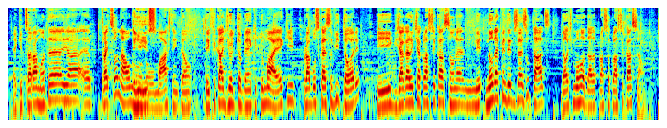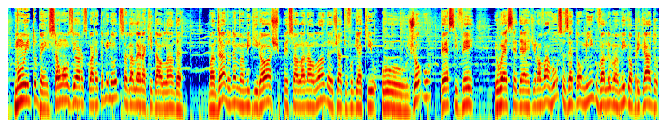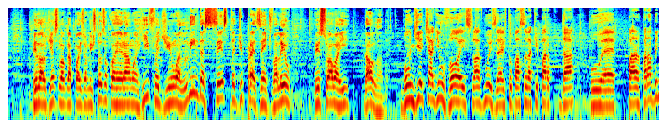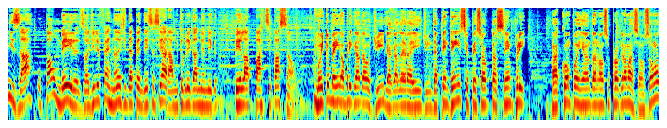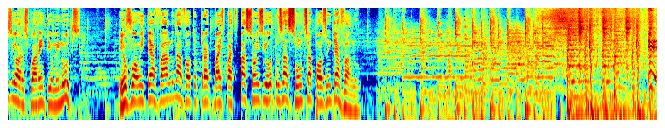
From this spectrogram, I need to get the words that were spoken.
Equipe do Saramanta é, já é tradicional no, no Master, então tem que ficar de olho também a equipe do Maek para buscar essa vitória e já garantir a classificação, né? Não depender dos resultados da última rodada para sua classificação. Muito bem, são 11 horas e 40 minutos. A galera aqui da Holanda mandando, né? Meu amigo Hiroshi, o pessoal lá na Holanda. Eu já divulguei aqui o jogo PSV e o SDR de Nova Russas. É domingo, valeu, meu amigo. Obrigado pela audiência. Logo após o amistoso, ocorrerá uma rifa de uma linda cesta de presente. Valeu, pessoal aí da Holanda. Bom dia, Tiaguinho Voz, Flávio Moisés. Estou passando aqui para dar o. É, para parabenizar o Palmeiras, Odília Fernandes de Independência Ceará. Muito obrigado, minha amiga, pela participação. Muito bem, obrigado Odília, a galera aí de Independência, o pessoal que tá sempre acompanhando a nossa programação. São 11 horas e 41 minutos. Eu vou ao intervalo, na volta eu trago mais participações e outros assuntos após o intervalo.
